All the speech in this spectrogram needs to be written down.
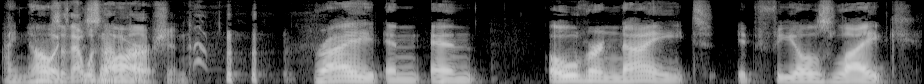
I know it's so that was not an option. Right. And and overnight it feels like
